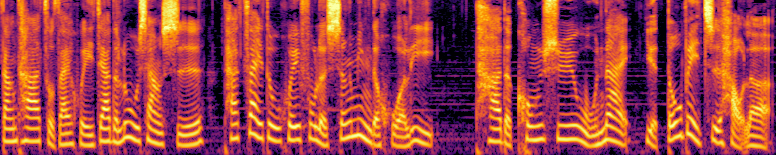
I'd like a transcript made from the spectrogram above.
当他走在回家的路上时，他再度恢复了生命的活力。他的空虚无奈也都被治好了。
